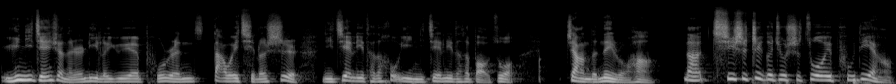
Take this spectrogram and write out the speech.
与你拣选的人立了约，仆人大卫起了誓，你建立他的后裔，你建立他的宝座。这样的内容哈，那其实这个就是作为铺垫哈。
